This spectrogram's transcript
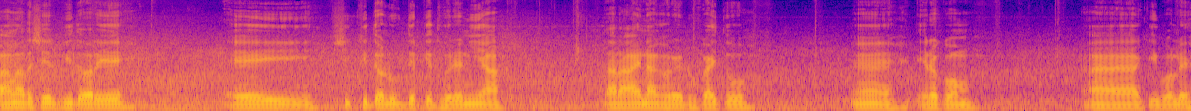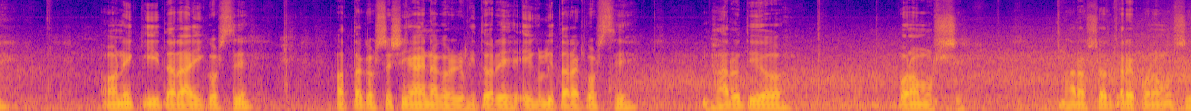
বাংলাদেশের ভিতরে এই শিক্ষিত লোকদেরকে ধরে নিয়ে তারা আয়না ঘরে ঢুকাইতো হ্যাঁ এরকম কি বলে, অনেকই তারা এই করছে, হত্যা করছে সেই আয়নাঘরের ভিতরে, এগুলি তারা করছে ভারতীয় পরামর্শে, ভারত সরকারের পরামর্শে,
